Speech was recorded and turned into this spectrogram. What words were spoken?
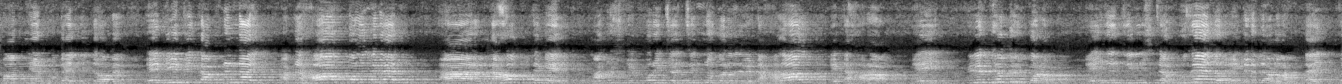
সব নিয়ে ঢুকাই দিতে হবে। এই ডিউটি তো আপনার নাই, আপনি হক বলে দেবেন। আর নাহক থেকে মানুষকে পরিচয় চিহ্ন করে দেবে এটা হালাল, এটা হারাম। এই পৃথকীকরণ এই যে জিনিসটা বুঝে দেবো এটা আমার দায়িত্ব।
